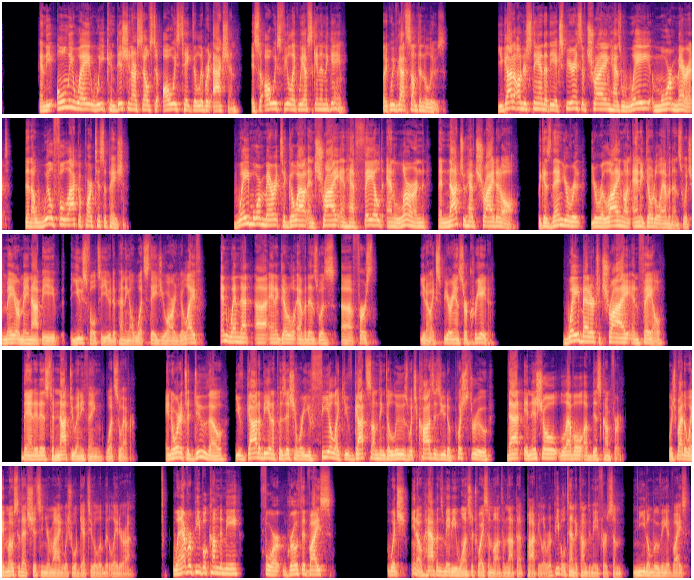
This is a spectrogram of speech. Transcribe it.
And the only way we condition ourselves to always take deliberate action is to always feel like we have skin in the game, like we've got something to lose. You got to understand that the experience of trying has way more merit than a willful lack of participation. Way more merit to go out and try and have failed and learned than not to have tried at all. Because then you're, re- you're relying on anecdotal evidence, which may or may not be useful to you depending on what stage you are in your life and when that uh, anecdotal evidence was uh, first you know, experienced or created. Way better to try and fail than it is to not do anything whatsoever. In order to do, though, you've got to be in a position where you feel like you've got something to lose, which causes you to push through that initial level of discomfort, which, by the way, most of that shit's in your mind, which we'll get to a little bit later on. Whenever people come to me for growth advice, which you know happens maybe once or twice a month. I'm not that popular, but people tend to come to me for some needle moving advice.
